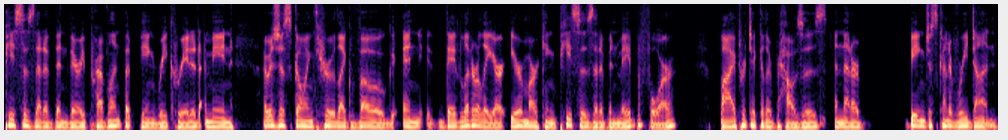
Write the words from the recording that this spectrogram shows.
pieces that have been very prevalent but being recreated. I mean, I was just going through like Vogue and they literally are earmarking pieces that have been made before by particular houses and that are being just kind of redone.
